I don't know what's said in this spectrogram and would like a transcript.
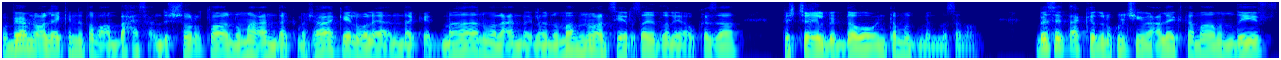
وبيعملوا عليك إنه طبعا بحث عند الشرطة إنه ما عندك مشاكل ولا عندك إدمان ولا عندك لأنه ممنوع تصير صيدلي أو كذا. تشتغل بالدواء وأنت مدمن مثلا. بس يتاكد إنه كل شيء عليك تمام نظيف.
